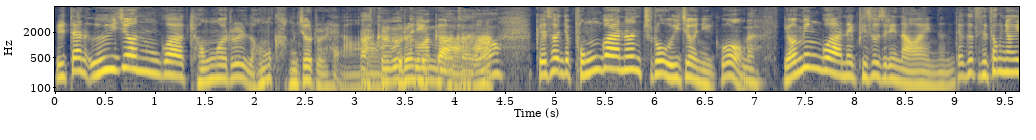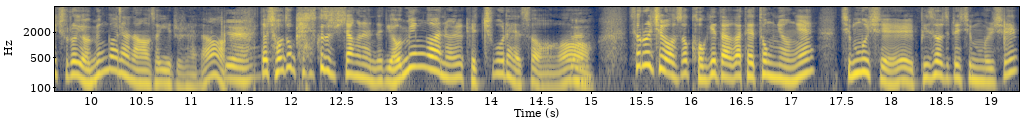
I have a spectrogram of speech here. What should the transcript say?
일단 의전과 경호를 너무 강조를 해요. 아, 그건 그러니까 맞아요. 그래서 이제 본관은 주로 의전이고 네. 여민관에 비서들이 나와 있는데 그 대통령이 주로 여민관에 나와서 일을 해요. 예. 근데 저도 계속해서 주장을 했는데 여민관을 개축을 해서 네. 새로 지어서 거기다가 대통령의 집무실, 비서들의 집무실,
